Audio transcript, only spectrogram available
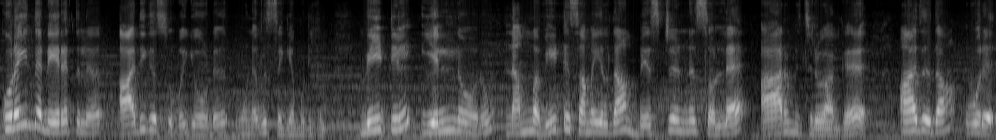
குறைந்த நேரத்துல அதிக சுவையோடு உணவு செய்ய முடியும். வீட்டில் எல்லோரும் நம்ம வீட்டு சமையல் தான் பெஸ்ட்னு சொல்ல ஆரம்பிச்சிருவாங்க. அதுதான் ஒரு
